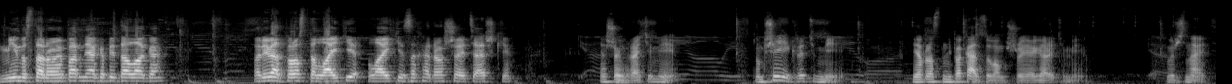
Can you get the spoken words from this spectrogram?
Минус второй парняга, бедолага. Ребят, просто лайки, лайки за хорошие тяжки. Я что, играть умею? Вообще я играть умею. Я просто не показываю вам, что я играть умею. Вы же знаете.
